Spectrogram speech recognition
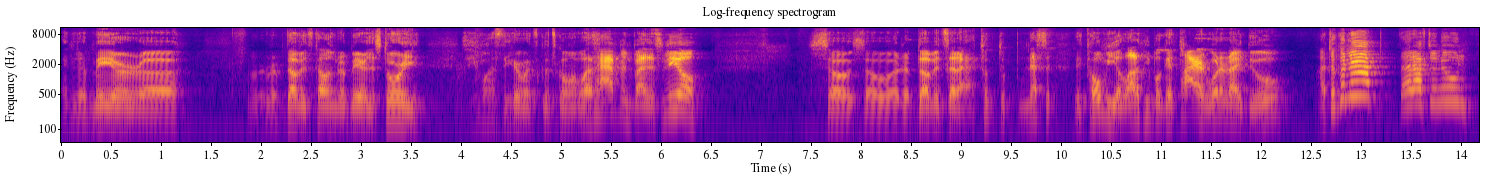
And the Meir, uh, Reb David's telling the Meir the story. He wants to hear what's, what's going, what happened by this meal. So, so uh, Reb David said, I took the, they told me a lot of people get tired. What did I do? I took a nap that afternoon.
